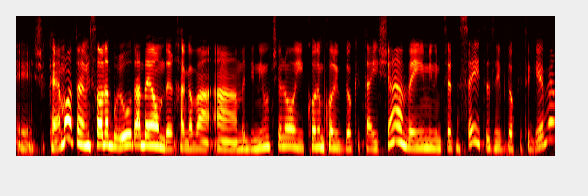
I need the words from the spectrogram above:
אה, שקיימות, משרד הבריאות עד היום, דרך אגב, המדיניות שלו היא קודם כל לבדוק את האישה, ואם היא נמצאת נשאית, אז לבדוק את הגבר,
